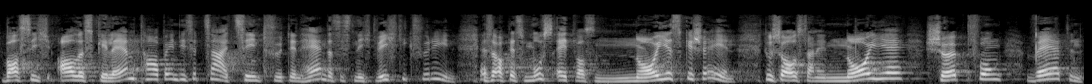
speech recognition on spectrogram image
was ich alles gelernt habe in dieser Zeit, sind für den Herrn, das ist nicht wichtig für ihn. Er sagt, es muss etwas Neues geschehen. Du sollst eine neue Schöpfung werden.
